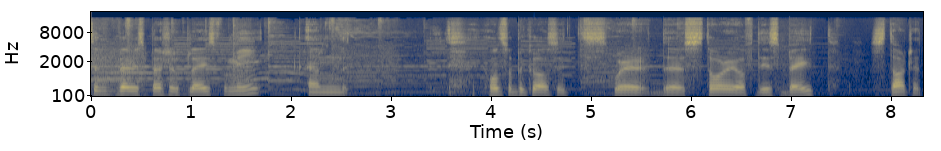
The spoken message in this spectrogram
Is a very special place for me and also because it's where the story of this bait started.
